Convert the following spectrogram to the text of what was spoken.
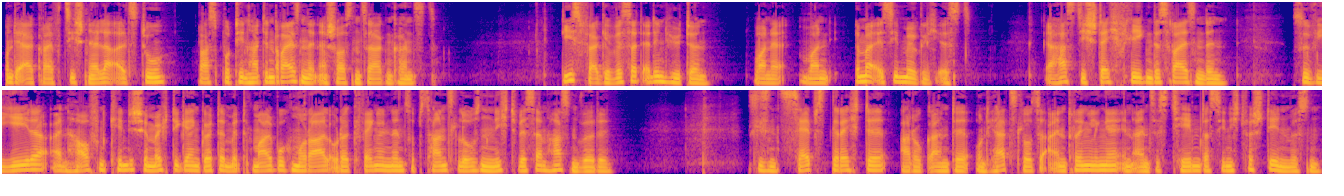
und er ergreift sie schneller, als du Rasputin hat den Reisenden erschossen sagen kannst. Dies vergewissert er den Hütern, wann, er, wann immer es ihm möglich ist. Er hasst die Stechfliegen des Reisenden, so wie jeder ein Haufen kindische Möchtegern-Götter mit Malbuchmoral oder quengelnden, substanzlosen Nichtwissern hassen würde. Sie sind selbstgerechte, arrogante und herzlose Eindringlinge in ein System, das sie nicht verstehen müssen.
